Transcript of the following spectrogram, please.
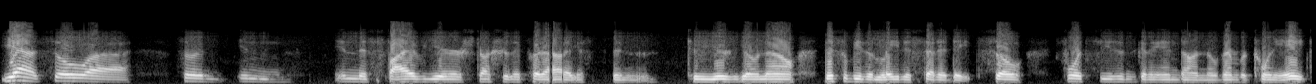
Yeah, so uh, so in, in this five year structure they put out, I guess it's been two years ago now. This will be the latest set of dates. So fourth season is going to end on November 28th,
